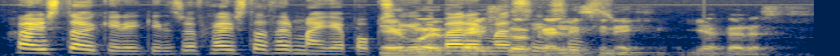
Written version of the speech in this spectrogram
Ευχαριστώ κύριε Κύριε. Ευχαριστώ θερμά για απόψη για την παρέμβασή Καλή συνέχεια. Γεια χαρά σας.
